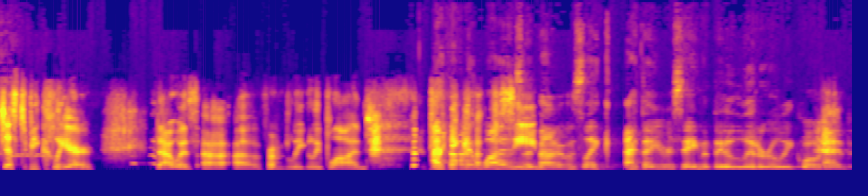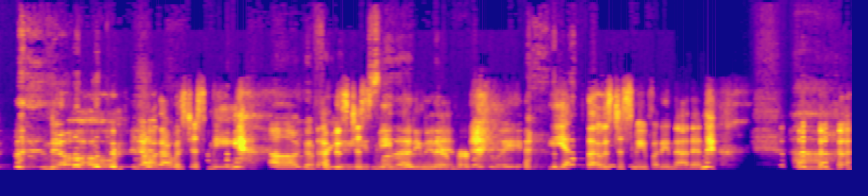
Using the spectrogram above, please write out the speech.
just to be clear, that was uh, uh from Legally Blonde. I thought it was. I thought it was like I thought you were saying that they literally quoted. No, no, that was just me. Oh, good That for you. was You just me slid that putting in it there in. perfectly. Yeah, that was just me putting that in. Ah,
